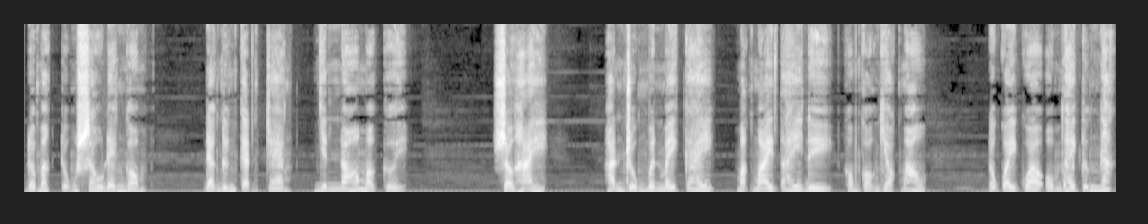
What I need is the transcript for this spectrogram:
Đôi mắt trũng sâu đen ngòm đang đứng cạnh Trang, Nhìn nó mà cười. Sợ hãi, Hạnh rùng mình mấy cái, Mặt mày tái đi, không còn giọt máu. Nó quay qua ôm Thái cứng ngắc,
